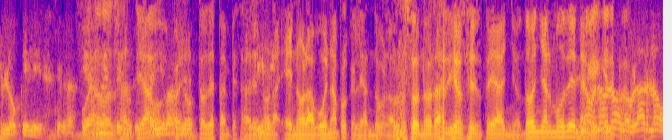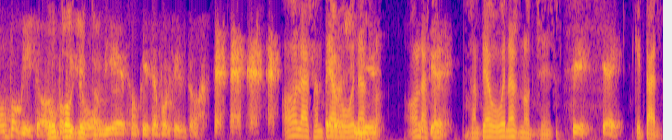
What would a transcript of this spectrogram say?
lo que desgraciadamente Bueno, don Santiago, entonces para empezar, enhorabuena porque le han doblado los honorarios este año. Doña Almudena, no, ¿qué no, quiere? No, doblar no, un poquito. Un, poquito, Un 10, un 15%. Hola, Santiago, buenas, Hola, Santiago, buenas noches. Sí, ¿qué hay? ¿Qué tal?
